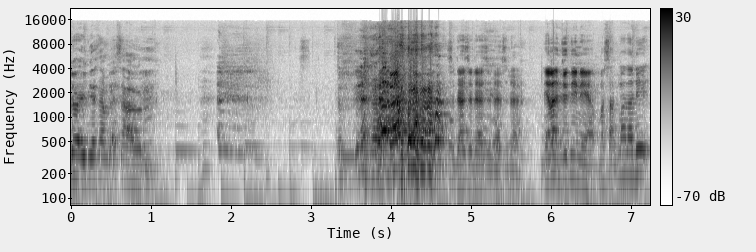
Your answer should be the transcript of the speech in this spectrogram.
doinya sampai sahur. sudah sudah sudah sudah. Ya lanjut ini ya. Mas Atma tadi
